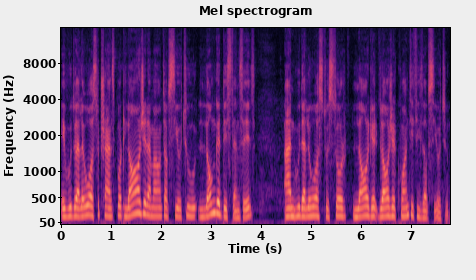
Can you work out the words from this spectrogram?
It would allow us to transport larger amount of CO2 longer distances and would allow us to store larger, larger quantities of CO2.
